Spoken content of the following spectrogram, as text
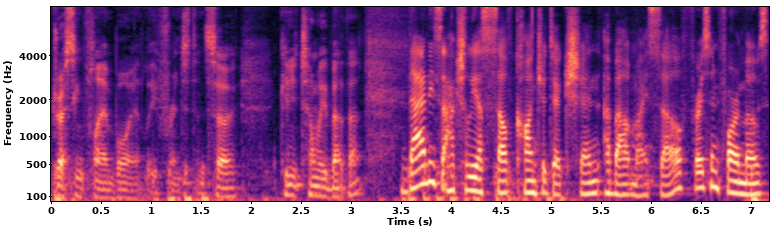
dressing flamboyantly, for instance. So, can you tell me about that? That is actually a self contradiction about myself. First and foremost,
